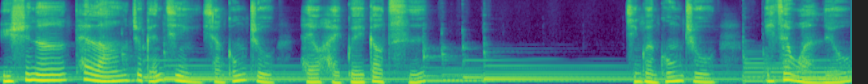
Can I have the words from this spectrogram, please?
于是呢，太郎就赶紧向公主还有海龟告辞。尽管公主一再挽留，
